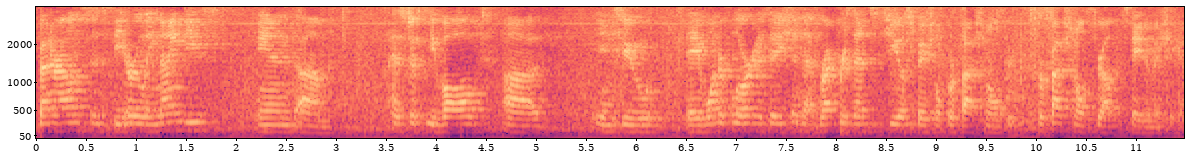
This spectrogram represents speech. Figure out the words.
been around since the early 90s and um, has just evolved uh, into a wonderful organization that represents geospatial professional, professionals throughout the state of Michigan.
